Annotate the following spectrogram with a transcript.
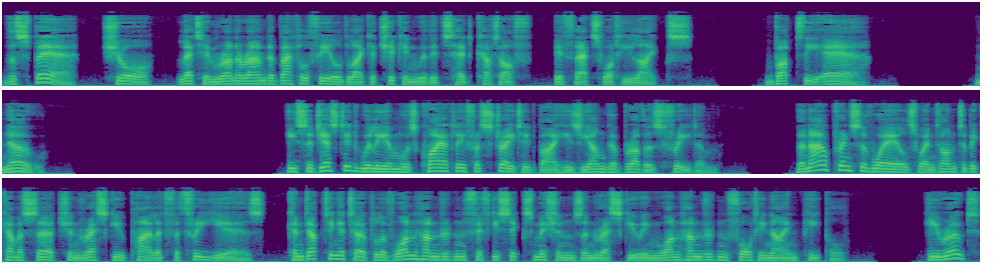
The spare, sure, let him run around a battlefield like a chicken with its head cut off, if that's what he likes. But the heir. No. He suggested William was quietly frustrated by his younger brother's freedom. The now Prince of Wales went on to become a search and rescue pilot for three years, conducting a total of 156 missions and rescuing 149 people. He wrote,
